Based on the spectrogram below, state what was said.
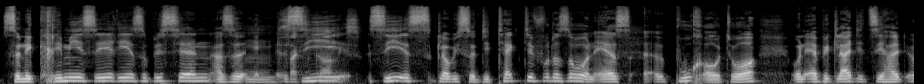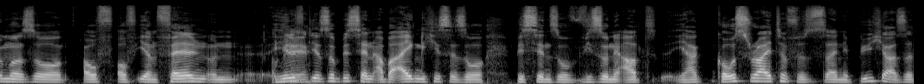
So eine Krimiserie so ein bisschen. Also äh, Mm, gar sie, sie ist, glaube ich, so Detective oder so und er ist äh, Buchautor und er begleitet sie halt immer so auf, auf ihren Fällen und äh, Okay. hilft ihr so ein bisschen, aber eigentlich ist er so ein bisschen so wie so eine Art, ja, Ghostwriter für seine Bücher. Also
